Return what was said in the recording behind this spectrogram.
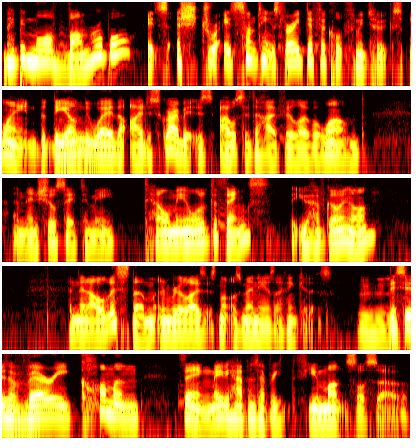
maybe more vulnerable. It's a str- it's something that's very difficult for me to explain. But the only way that I describe it is I will say to her I feel overwhelmed, and then she'll say to me, "Tell me all of the things that you have going on," and then I'll list them and realize it's not as many as I think it is. Mm-hmm. This is a mm-hmm. very common thing. Maybe happens every few months or so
